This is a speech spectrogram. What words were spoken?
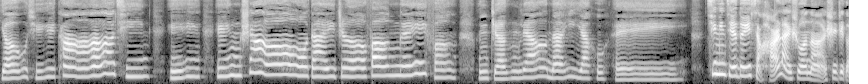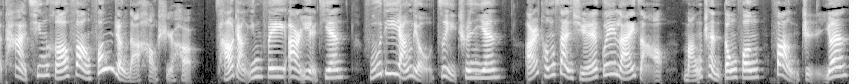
又去踏青梢，带着放哎放，正了那咿呀呼嘿。清明节对于小孩来说呢，是这个踏青和放风筝的好时候。草长莺飞二月天，拂堤杨柳醉春烟。儿童散学归来早，忙趁东风放纸鸢。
